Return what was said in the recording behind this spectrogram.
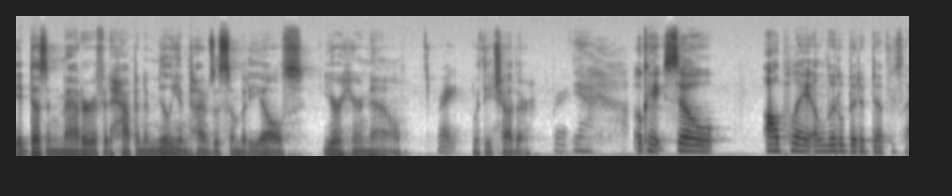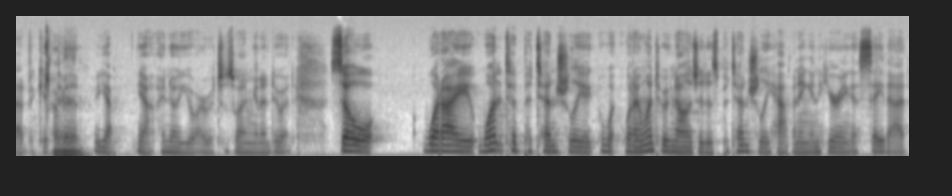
it doesn't matter if it happened a million times with somebody else. You're here now Right. with each other. Right. Yeah. Okay, so I'll play a little bit of devil's advocate. I'm there. in. Yeah, yeah, I know you are, which is why I'm going to do it. So, what I want to potentially, what, what I want to acknowledge that is potentially happening and hearing us say that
